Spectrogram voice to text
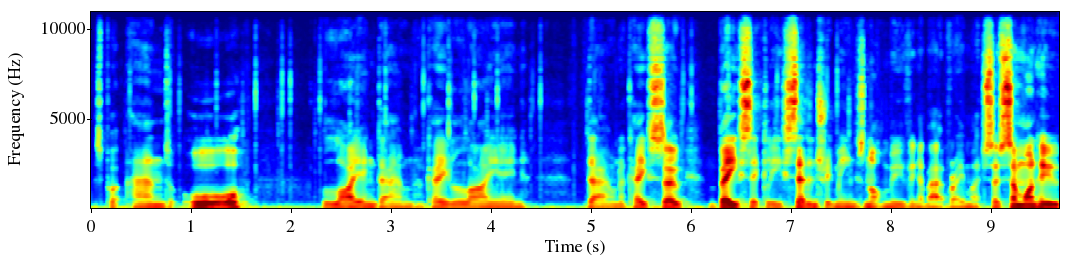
let's put and or lying down, okay? Lying down. Okay, so basically, sedentary means not moving about very much. So someone who,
